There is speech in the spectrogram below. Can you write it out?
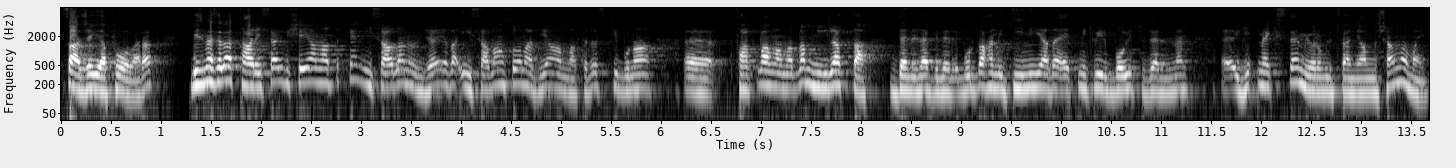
sadece yapı olarak. Biz mesela tarihsel bir şeyi anlatırken İsa'dan önce ya da İsa'dan sonra diye anlatırız ki buna e, farklı anlamlardan milat da denilebilir. Burada hani dini ya da etnik bir boyut üzerinden e, gitmek istemiyorum lütfen yanlış anlamayın.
